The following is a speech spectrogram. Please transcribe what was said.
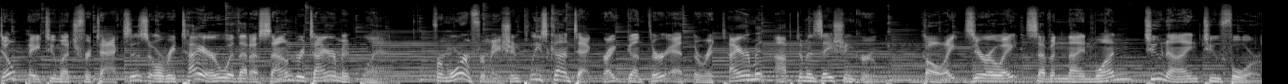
Don't pay too much for taxes or retire without a sound retirement plan. For more information, please contact Greg Gunther at the Retirement Optimization Group. Call 808 791 2924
